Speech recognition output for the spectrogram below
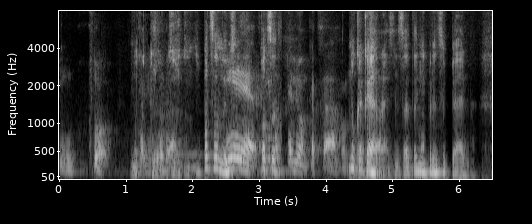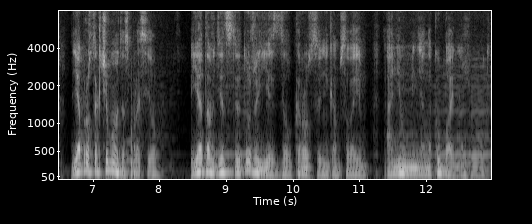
Ну, Кто? Ну, Конечно, кто? да. Пацаны. Нет, паца- не кацапом. Ну, какая разница? Это не принципиально. Я просто к чему это спросил? Я-то в детстве тоже ездил к родственникам своим. Они у меня на Кубани живут.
